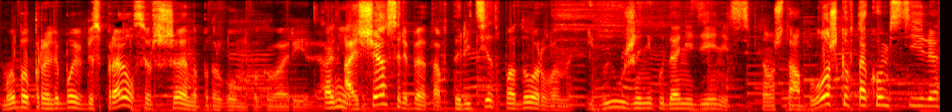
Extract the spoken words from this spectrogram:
мы бы про любовь без правил совершенно по-другому поговорили. Конечно. А сейчас, ребят, авторитет подорван, и вы уже никуда не денетесь, потому что обложка в таком стиле,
